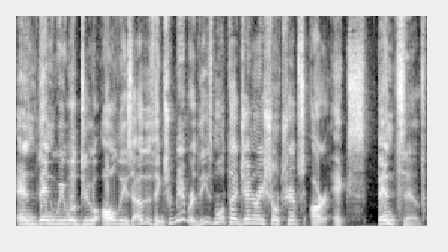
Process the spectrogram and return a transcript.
and then we will do all these other things. Remember, these multi-generational trips are expensive.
